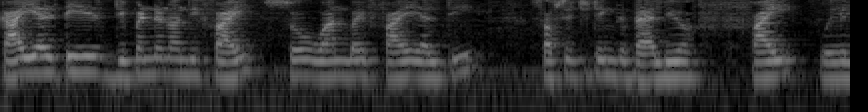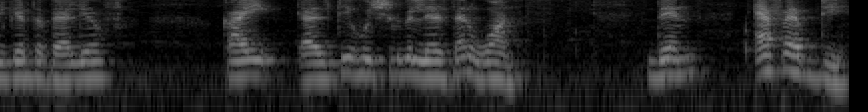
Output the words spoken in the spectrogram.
chi lt is dependent on the phi so 1 by phi lt substituting the value of phi we will get the value of chi lt which should be less than 1 then ffd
